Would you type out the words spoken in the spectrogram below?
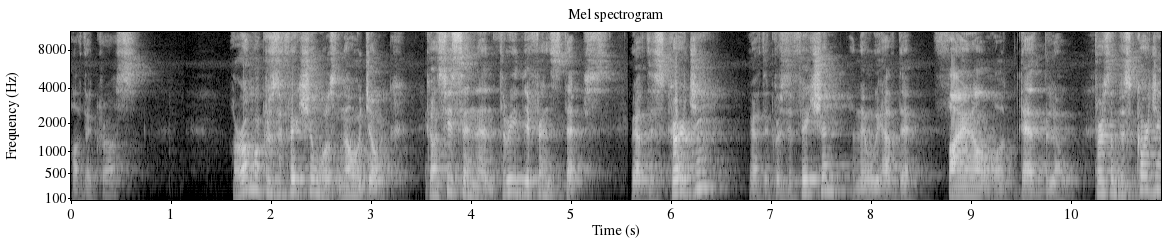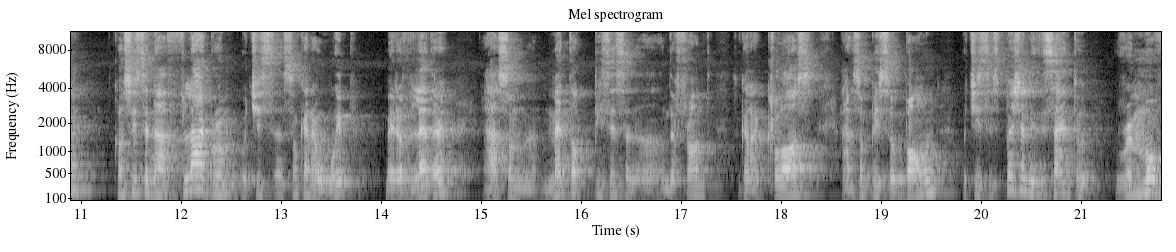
of the cross. A Roman crucifixion was no joke. It consisted in three different steps. We have the scourging, we have the crucifixion, and then we have the final or death blow. First on the scourging consists in a flagrum, which is uh, some kind of whip made of leather. It has some metal pieces on the front, some kind of claws, and some piece of bone, which is especially designed to remove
